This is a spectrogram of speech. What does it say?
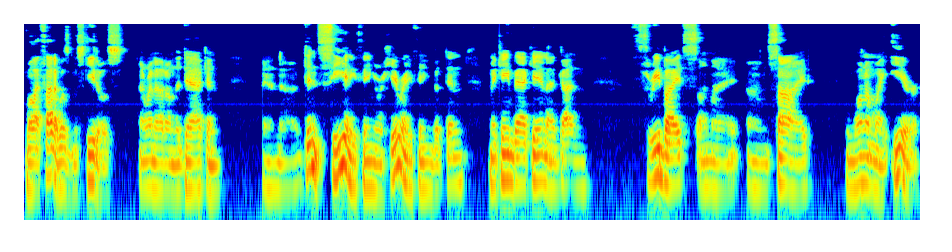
well i thought it was mosquitoes. I went out on the deck and and uh, didn't see anything or hear anything but then when I came back in, I'd gotten three bites on my um, side, one on my ear,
